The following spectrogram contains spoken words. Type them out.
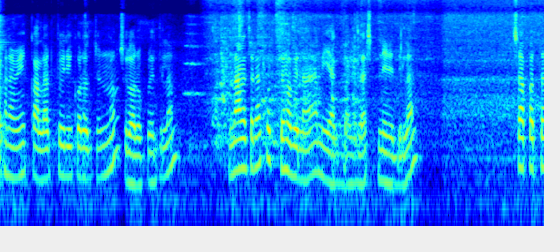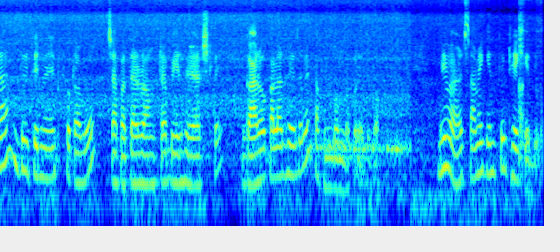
এখন আমি কালার তৈরি করার জন্য চুলার উপরে দিলাম। নাড়াচাড়া করতে হবে না, আমি একবার জাস্ট নেড়ে দিলাম। চা পাতা দুই তিন মিনিট ফোটাবো। চা পাতার রঙটা বের হয়ে আসলে গাঢ় কালার হয়ে যাবে, তখন বন্ধ করে দিব। ভিউয়ার্স, আমি কিন্তু ঢেকে দিব।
